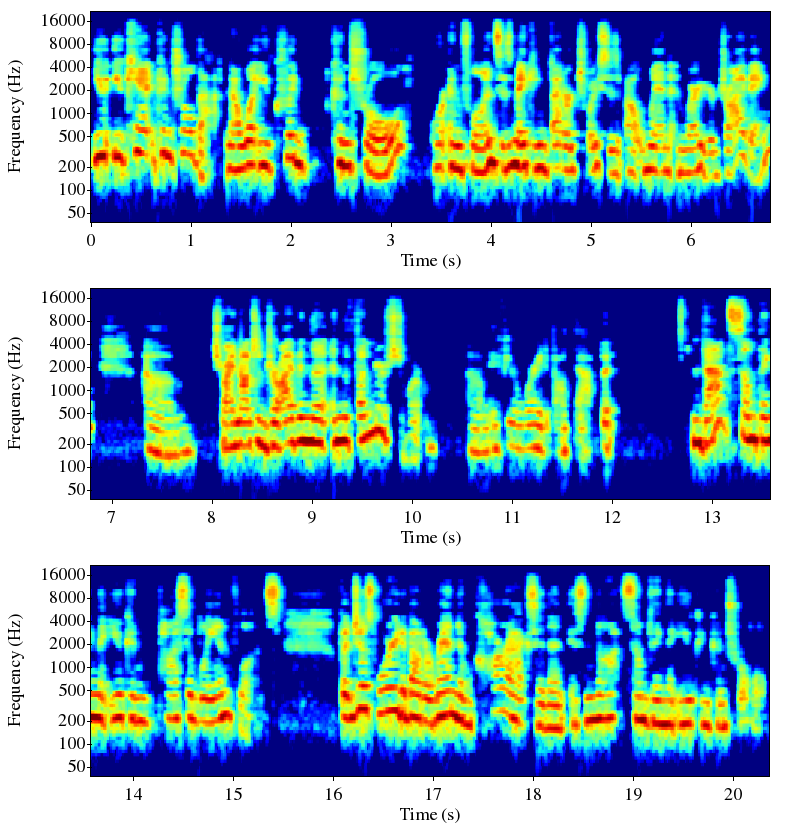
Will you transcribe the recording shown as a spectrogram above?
You, you can't control that. Now, what you could control or influence is making better choices about when and where you're driving. Um, try not to drive in the in the thunderstorm um, if you're worried about that. But that's something that you can possibly influence. But just worried about a random car accident is not something that you can control.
